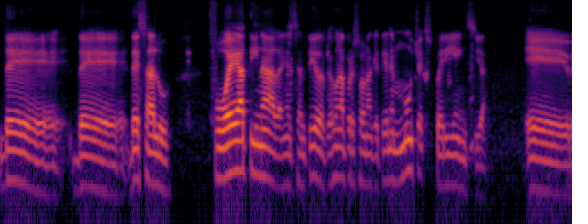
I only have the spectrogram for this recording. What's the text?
de, de, de salud fue atinada en el sentido de que es una persona que tiene mucha experiencia eh,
